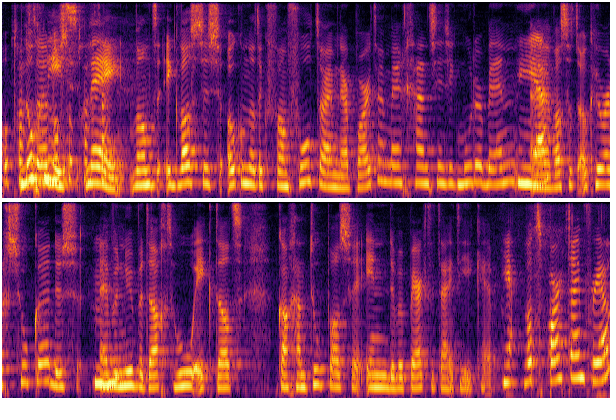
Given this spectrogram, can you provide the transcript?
opdrachten, Nog niet, nee. Want ik was dus, ook omdat ik van fulltime naar parttime ben gegaan sinds ik moeder ben, Ja. eh, was dat ook heel erg zoeken. Dus Mhm. hebben we nu bedacht hoe ik dat kan gaan toepassen in de beperkte tijd die ik heb. Ja, wat is parttime voor jou?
